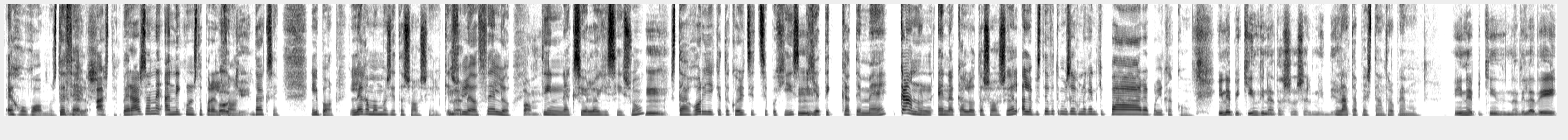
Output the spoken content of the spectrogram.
Έχω εγώ όμως. Δεν θέλω. Εντάξει. Άστα. Περάσανε, ανήκουν στο παρελθόν. Οκ. Εντάξει. Λοιπόν, λέγαμε όμως για τα social. Και Ναι. σου λέω, θέλω Πάμε. την αξιολόγησή σου Μμ. στα αγόρια και τα κορίτσια της εποχής, Μμ. γιατί κατ' εμέ κάνουν ένα καλό τα social, αλλά πιστεύω ότι μας έχουν κάνει και πάρα πολύ κακό. Είναι επικίνδυνα τα social media. Να τα πες τα άνθρωπε μου. Είναι επικίνδυνα. Δηλαδή,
